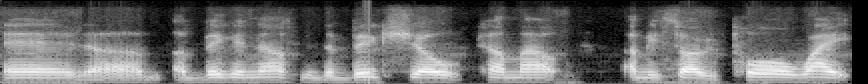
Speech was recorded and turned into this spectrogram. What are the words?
and um, a big announcement. The Big Show come out. I mean, sorry, Paul White.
